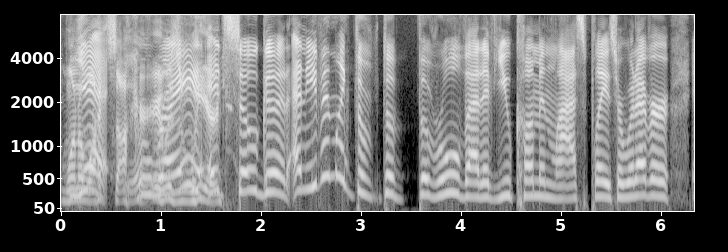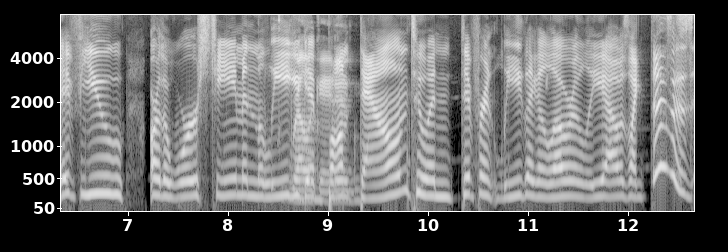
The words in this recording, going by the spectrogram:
want to Yeah, watch soccer. It right? was weird. It's so good. And even like the, the the rule that if you come in last place or whatever, if you are the worst team in the league, you get bumped down to a different league, like a lower league. I was like, this is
